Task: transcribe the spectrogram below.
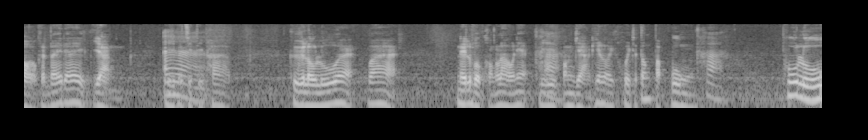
ต่อกันไปได้อย่างมีประสิทธิภาพ คือเรารู้ว่าว่าในระบบของเราเนี่ยมีบางอย่างที่เราควรจะต้องปรับปรุงค่ะผู้รู้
